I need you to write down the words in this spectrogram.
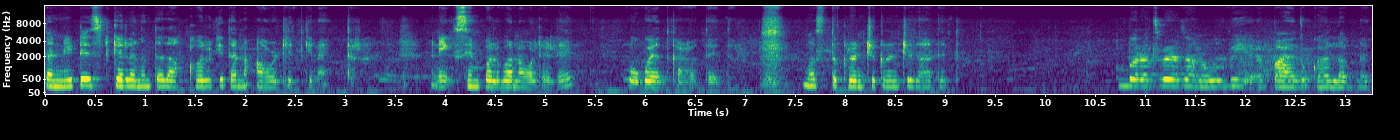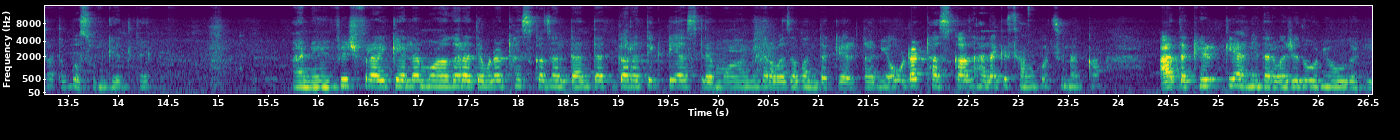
त्यांनी टेस्ट केल्यानंतर दाखवेल की त्यांना आवडलेत की नाही तर. आणि एक सिंपल बनवलेलं. आहे बघूयात काय होतं आहे तर. मस्त क्रंची क्रंची झालेत. बराच वेळ झाला उभी पाय दुखायला लागलेत. आता बसून घेतले आणि फिश फ्राय केल्यामुळं घरात एवढा ठसका झाला आणि त्यात घरात एकटी असल्यामुळं मी दरवाजा बंद केला आणि एवढा ठसका झाला की सांगूच नका. आता खिडकी आणि दरवाजे दोन्ही उघडले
